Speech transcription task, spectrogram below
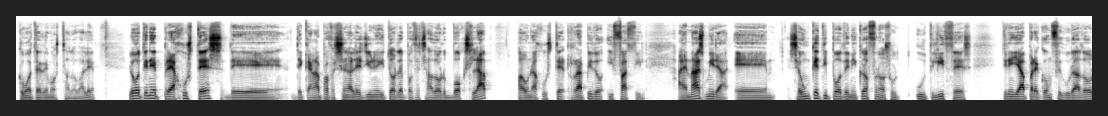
como te he demostrado, ¿vale? Luego tiene preajustes de, canal profesionales y un editor de procesador VoxLab para un ajuste rápido y fácil. Además, mira, eh, según qué tipo de micrófonos utilices, tiene ya preconfigurado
